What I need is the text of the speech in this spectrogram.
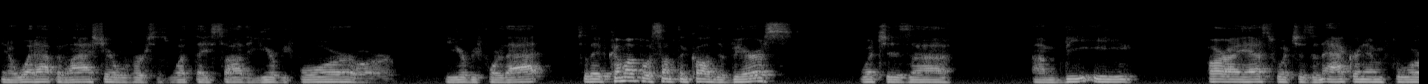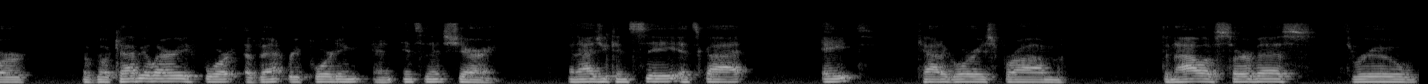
you know, what happened last year versus what they saw the year before or the year before that. So they've come up with something called the VERIS, which is uh, um, V-E-R-I-S, which is an acronym for the vocabulary for event reporting and incident sharing. And as you can see, it's got eight categories from denial of service through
